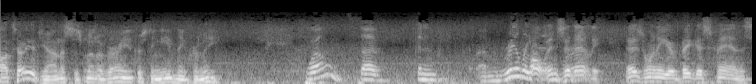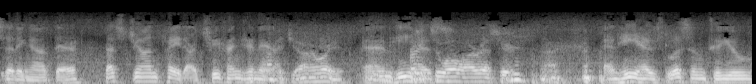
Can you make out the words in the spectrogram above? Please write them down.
Well, I'll tell you, John, this has been a very interesting evening for me. Well, it's uh, been um, really. Oh, good for incidentally, there's one of your biggest fans sitting out there. That's John Pate, our chief engineer. Hi, John. How are you? And he Frank has to ORS here. and he has listened to you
